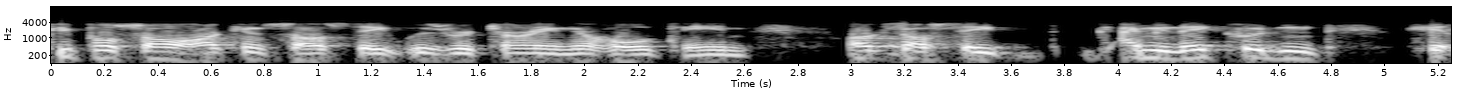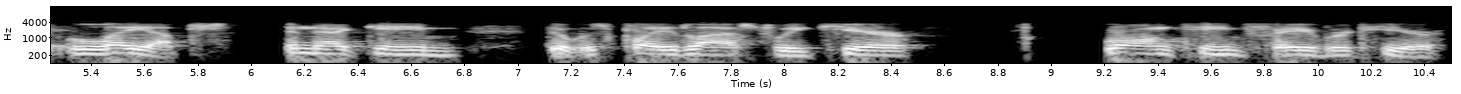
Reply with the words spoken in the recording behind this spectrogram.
people saw Arkansas State was returning their whole team. Arkansas State, I mean, they couldn't hit layups in that game that was played last week here. Wrong team favorite here.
